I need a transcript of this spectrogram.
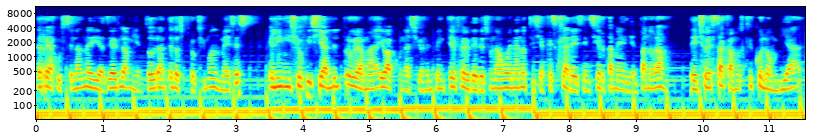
de reajuste en las medidas de aislamiento durante los próximos meses, el inicio oficial del programa de vacunación el 20 de febrero es una buena noticia que esclarece en cierta medida el panorama. De hecho, destacamos que Colombia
